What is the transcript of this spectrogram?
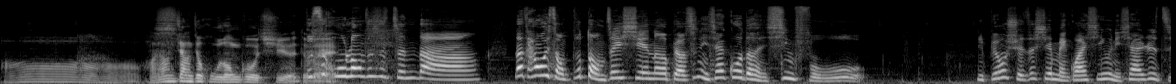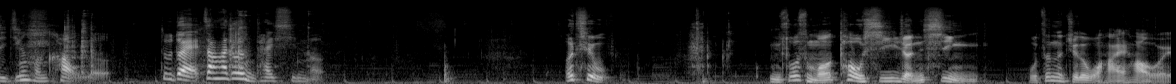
哦，好像这样就糊弄过去了，对不对？不是糊弄，这是真的啊。那他为什么不懂这些呢？表示你现在过得很幸福。你不用学这些没关系，因为你现在日子已经很好了，对不对？这样他就会很开心了。而且，你说什么透析人性，我真的觉得我还好哎，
